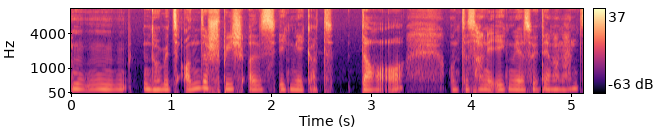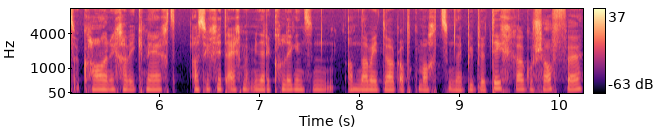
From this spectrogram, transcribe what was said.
noch mit anders bist als irgendwie gerade da. Und das habe ich irgendwie so in dem Moment so gehabt. Und ich habe gemerkt, also ich hätte eigentlich mit meiner Kollegin am Nachmittag abgemacht, um in der Bibliothek zu arbeiten.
